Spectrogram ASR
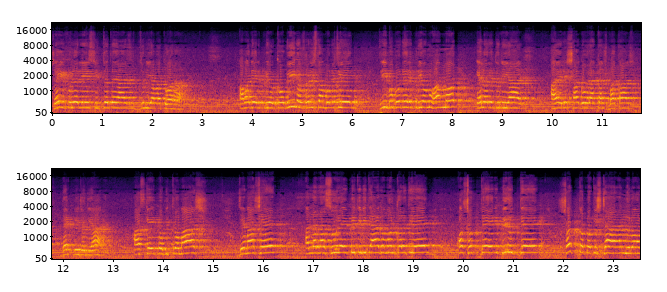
সেই ফুলেরই সিদ্ধতে আজ দুনিয়া বা তোয়ারা। আমাদের প্রিয় কবি নজরুল ইসলাম বলেছিলেন, ত্রিভুবনের প্রিয় মুহাম্মদ এলো রে দুনিয়ায়, আয়ের সাগর, আকাশ, বাতাস দেখবি যদি আর। আজকে এই পবিত্র মাস, যে মাসে আল্লাহ রাসূল এই পৃথিবীতে আগমন করেছিলেন, অসত্যের বিরুদ্ধে সত্য প্রতিষ্ঠার আন্দোলন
